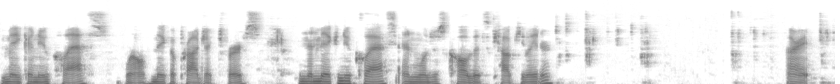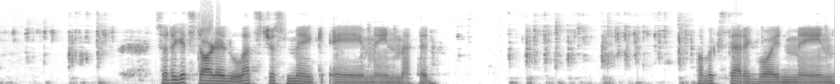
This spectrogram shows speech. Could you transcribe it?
make a new class. Well, make a project first, and then make a new class, and we'll just call this calculator. Alright. So to get started, let's just make a main method public static void main.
